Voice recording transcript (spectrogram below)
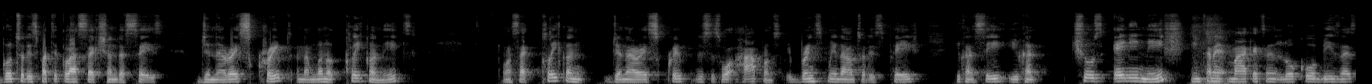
go to this particular section that says generate script and I'm going to click on it. Once I click on generate script, this is what happens. It brings me down to this page. You can see you can choose any niche, internet marketing, local business,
